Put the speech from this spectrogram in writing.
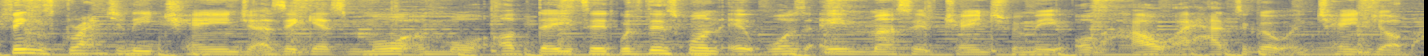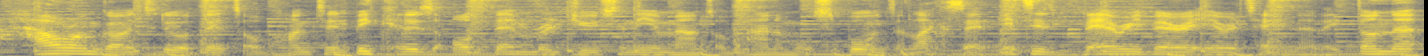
Things gradually change as it gets more and more updated. With this one, it was a massive change for me of how I had to go and change up how I'm going to do a bit of hunting because of them reducing the amount of animal spawns. And like I said, it is very, very irritating that they've done that.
